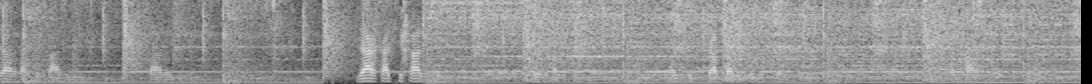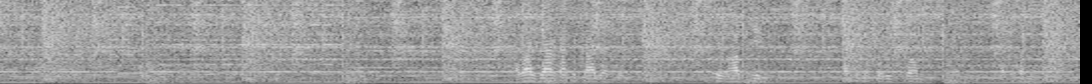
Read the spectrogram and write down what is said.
যার কাছে কাজ নেই তারও জীবনে। যার কাছে কাজ নেই চুপচাপ বাড়িতে বসে কাজ। আবার যার কাছে কাজ আছে, সে ভাবছে এতটা পরিশ্রম, এতটা মেহনত।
